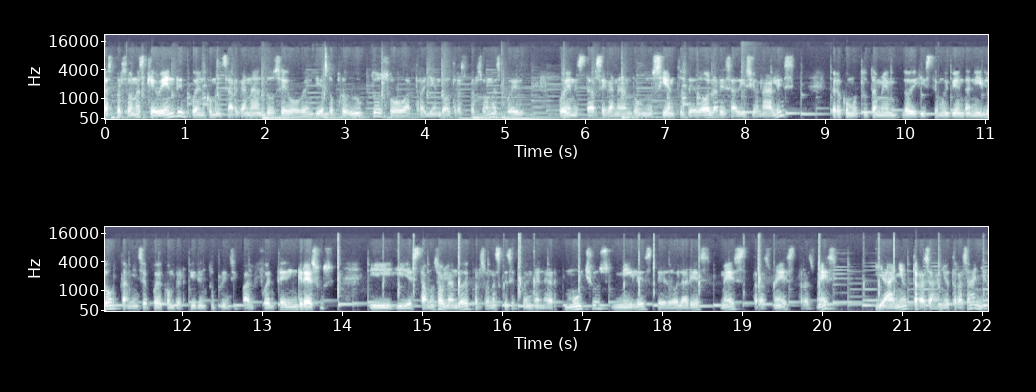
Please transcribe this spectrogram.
Las personas que venden pueden comenzar ganándose o vendiendo productos o atrayendo a otras personas, pueden, pueden estarse ganando unos cientos de dólares adicionales, pero como tú también lo dijiste muy bien, Danilo, también se puede convertir en tu principal fuente de ingresos y, y estamos hablando de personas que se pueden ganar muchos miles de dólares mes tras mes tras mes y año tras año tras año.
